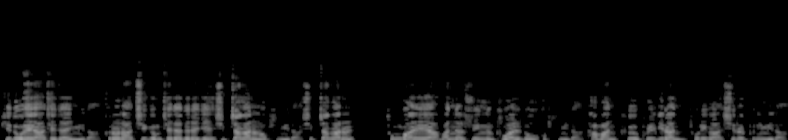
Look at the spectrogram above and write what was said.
기도해야 제자입니다. 그러나 지금 제자들에게 십자가는 없습니다. 십자가를 통과해야 만날 수 있는 부활도 없습니다. 다만 그 불길한 소리가 싫을 뿐입니다.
